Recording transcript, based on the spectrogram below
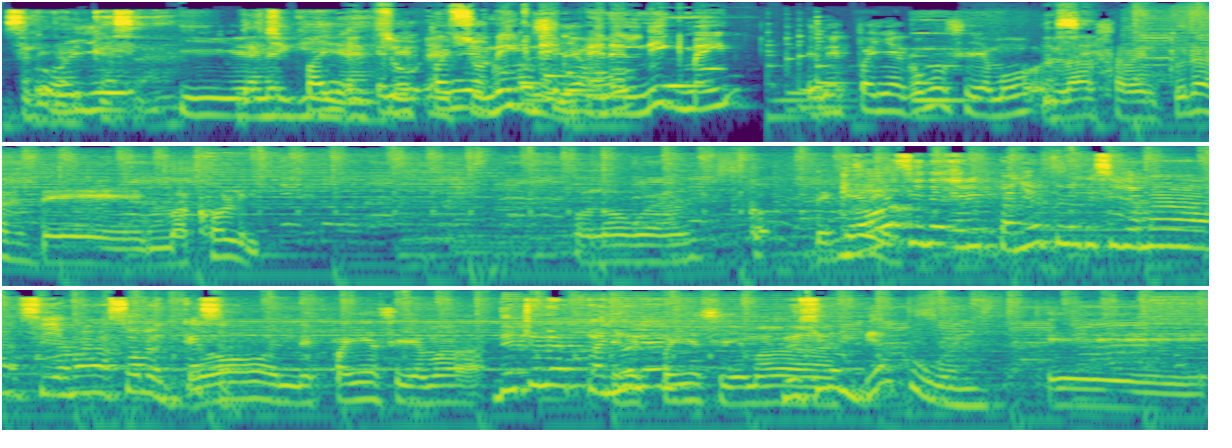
Salir a Oye, casa. y en. España- En su, en España, su ¿cómo se nickname, en el nickname. En España, ¿cómo se llamó? Las aventuras de Macaulay. ¿O no, weón? ¿De qué? No, sí, en, en español creo que se llamaba, se llamaba solo en casa. No, en España se llamaba De hecho, los españoles En España se llamaba- lo hicieron bien, pues, weón. eh,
